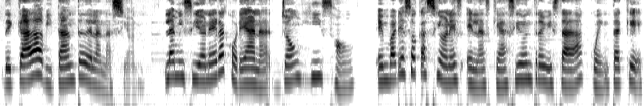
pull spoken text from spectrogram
de cada habitante de la nación. La misionera coreana Jong Hee-sung en varias ocasiones en las que ha sido entrevistada cuenta que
